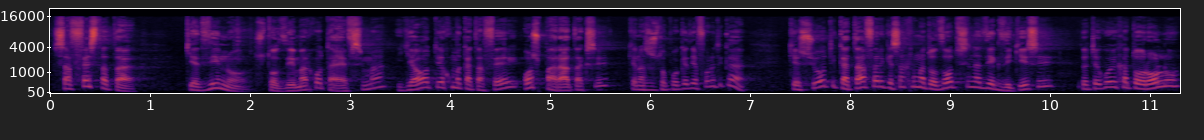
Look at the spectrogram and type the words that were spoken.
Σαφέστατα και δίνω στο Δήμαρχο τα εύσημα για ό,τι έχουμε καταφέρει ως παράταξη και να σας το πω και διαφορετικά και σε ό,τι κατάφερε και σαν χρηματοδότηση να διεκδικήσει, διότι εγώ είχα το ρόλο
